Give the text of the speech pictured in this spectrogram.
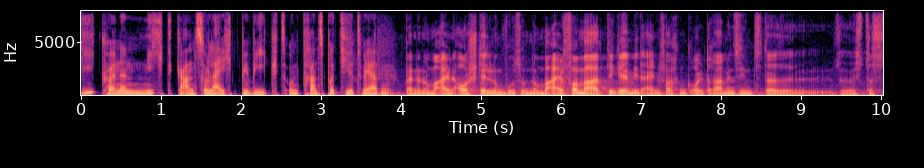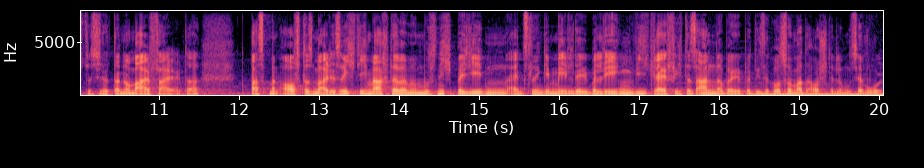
die können nicht ganz so leicht bewegt und transportiert werden. Bei einer normalen Ausstellung, wo so normalformatige mit einfachen Goldrahmen sind, da, das, ist das, das ist der Normalfall. Da passt man auf, dass man alles richtig macht, aber man muss nicht bei jedem einzelnen Gemälde überlegen, wie greife ich das an. Aber bei dieser Großformatausstellung sehr wohl.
